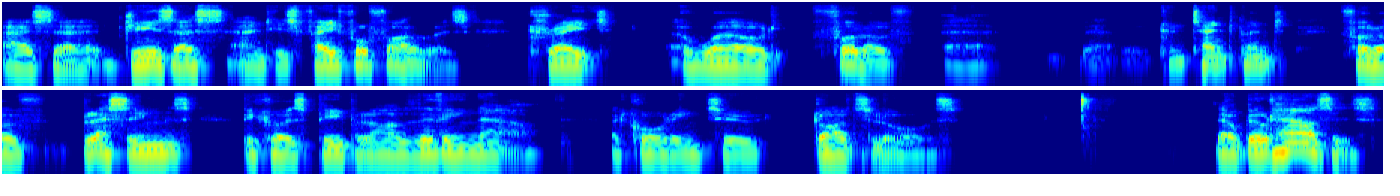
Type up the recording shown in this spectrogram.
as uh, Jesus and his faithful followers create a world full of uh, contentment, full of blessings, because people are living now according to God's laws. They'll build houses.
